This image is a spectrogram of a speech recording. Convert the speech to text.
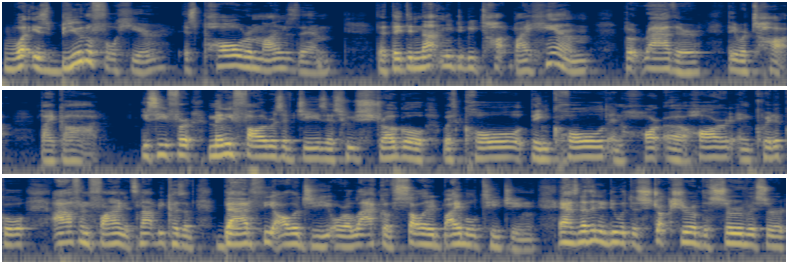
What is beautiful here is Paul reminds them that they did not need to be taught by him, but rather they were taught by God. You see, for many followers of Jesus who struggle with cold, being cold and hard, uh, hard and critical, I often find it's not because of bad theology or a lack of solid Bible teaching. It has nothing to do with the structure of the service or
